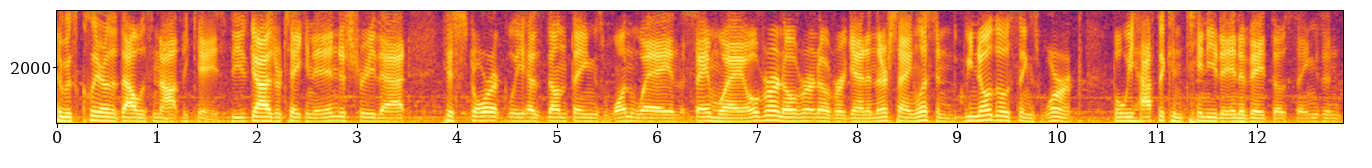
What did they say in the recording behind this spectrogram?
it was clear that that was not the case. These guys are taking an industry that historically has done things one way and the same way over and over and over again, and they're saying, listen, we know those things work, but we have to continue to innovate those things and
